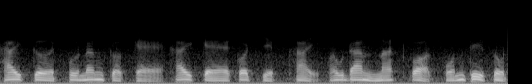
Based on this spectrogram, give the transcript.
ใครเกิดผู้นั้นก็แก่ ใครแก่ก็เจ็บไข้ผู้ดันนัดก็ผลที่สุด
